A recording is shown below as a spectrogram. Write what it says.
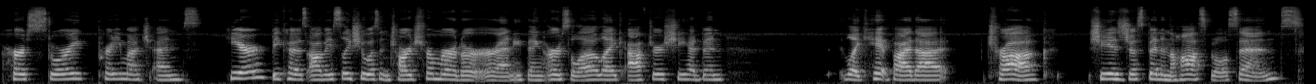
her story pretty much ends here because obviously she wasn't charged for murder or anything. Ursula, like after she had been like hit by that truck, she has just been in the hospital since.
